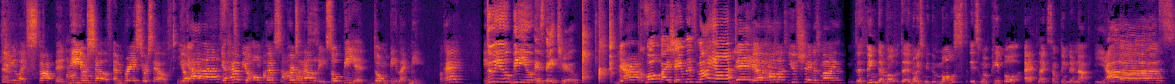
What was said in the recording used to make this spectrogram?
can you like stop it? Be mm-hmm. yourself. Embrace yourself. You have Yes. you have your own ah, pers- ah. personality, so be it. Don't be like me. Okay? Do you, be you, and stay true. yeah. Quote by Shameless Maya. Yeah. Yeah. You, Seamus Maya? The thing that mo- that annoys me the most is when people act like something they're not. Yes.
